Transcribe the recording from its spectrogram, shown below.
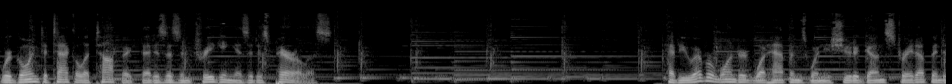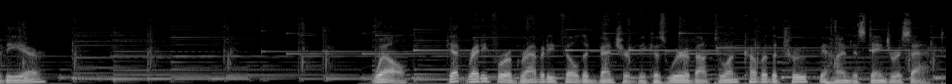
we're going to tackle a topic that is as intriguing as it is perilous. Have you ever wondered what happens when you shoot a gun straight up into the air? Well, get ready for a gravity filled adventure because we're about to uncover the truth behind this dangerous act.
